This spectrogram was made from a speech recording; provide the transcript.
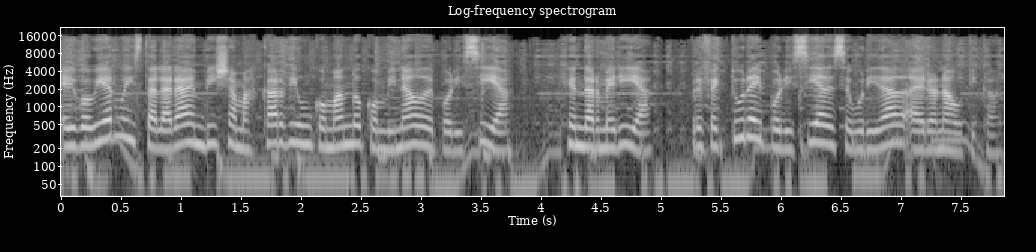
El gobierno instalará en Villa Mascardi un comando combinado de policía, gendarmería, prefectura y policía de seguridad aeronáutica.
